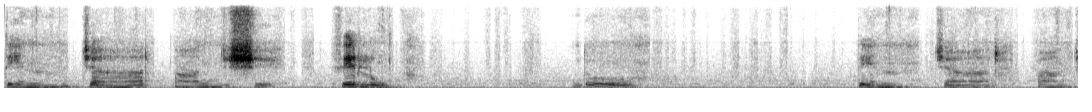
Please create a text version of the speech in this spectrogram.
ਤਿੰਨ, ਚਾਰ, ਪੰਜ, ਛੇ। ਫਿਰ ਲੂਪ। ਦੋ, ਤਿੰਨ, ਚਾਰ, ਪੰਜ,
